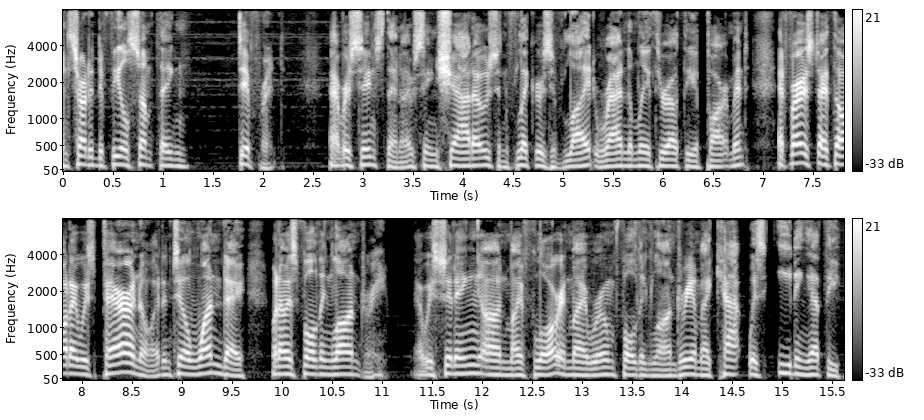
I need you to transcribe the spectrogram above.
and started to feel something different. Ever since then, I've seen shadows and flickers of light randomly throughout the apartment. At first, I thought I was paranoid until one day when I was folding laundry. I was sitting on my floor in my room folding laundry, and my cat was eating at the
